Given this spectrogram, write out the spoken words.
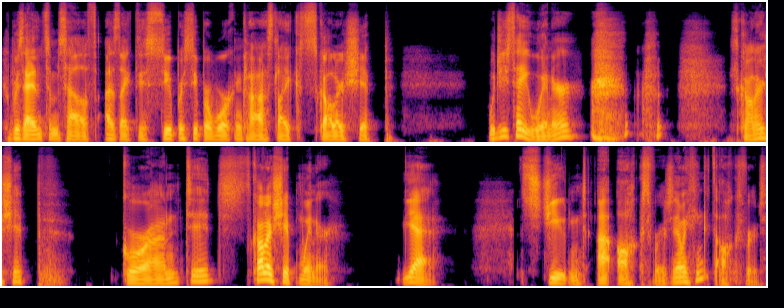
who presents himself as like this super, super working class, like scholarship. Would you say winner? scholarship granted? Scholarship winner. Yeah. Student at Oxford. Now, I think it's Oxford.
